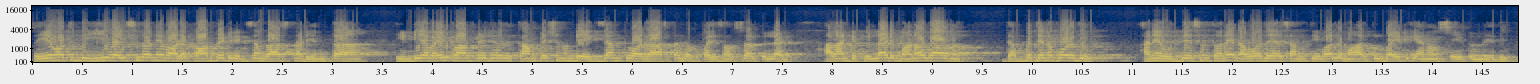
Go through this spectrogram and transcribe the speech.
సో ఏమవుతుంది? ఈ వయసులోనే వాడు కాంపిటేటివ్ ఎగ్జామ్ రాస్తున్నాడు. ఎంత ఇండియా వైడ్ కాంపిటేటివ్ కాంపిటీషన్ ఉండే ఎగ్జామ్కి వాడు రాస్తాడు ఒక పది సంవత్సరాల పిల్లాడు. అలాంటి పిల్లాడి మనోభావన దెబ్బ తినకూడదు అనే ఉద్దేశంతోనే నవోదయ సమితి వాళ్ళు మార్కులు బయటికి అనౌన్స్ చేయటం లేదు.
